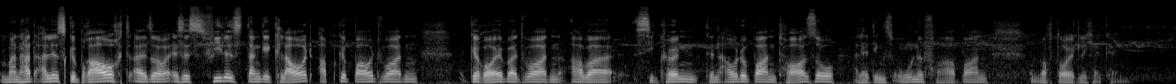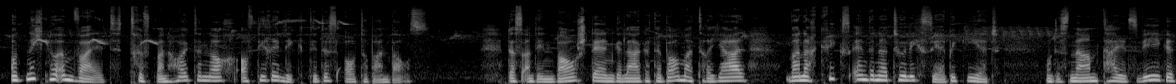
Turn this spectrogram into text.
Man hat alles gebraucht, also es ist vieles dann geklaut, abgebaut worden, geräubert worden, aber Sie können den Autobahntorso, allerdings ohne Fahrbahn, noch deutlich erkennen. Und nicht nur im Wald trifft man heute noch auf die Relikte des Autobahnbaus. Das an den Baustellen gelagerte Baumaterial war nach Kriegsende natürlich sehr begehrt und es nahm teils Wege,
